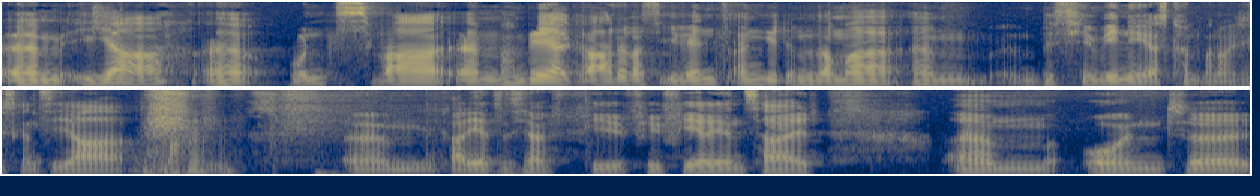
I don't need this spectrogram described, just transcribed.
Ähm, ja, äh, und zwar ähm, haben wir ja gerade, was Events angeht, im Sommer ähm, ein bisschen weniger. Das könnte man auch das ganze Jahr machen. ähm, gerade jetzt ist ja viel, viel Ferienzeit. Ähm, und äh,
